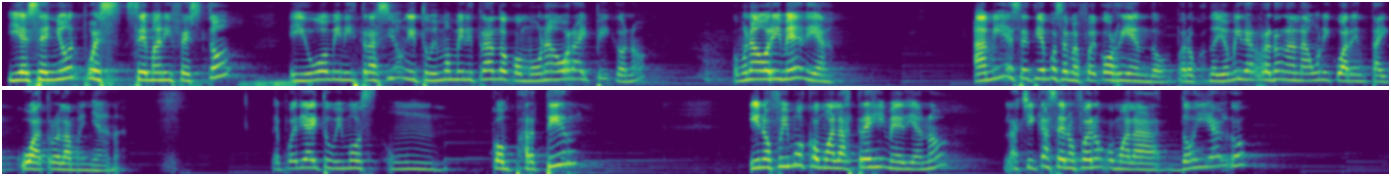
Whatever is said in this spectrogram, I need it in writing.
y el Señor pues se manifestó y hubo ministración y estuvimos ministrando como una hora y pico, ¿no? Como una hora y media. A mí ese tiempo se me fue corriendo, pero cuando yo miré el reloj eran las 1 y 44 de la mañana. Después de ahí tuvimos un compartir y nos fuimos como a las 3 y media, ¿no? Las chicas se nos fueron como a las 2 y algo.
